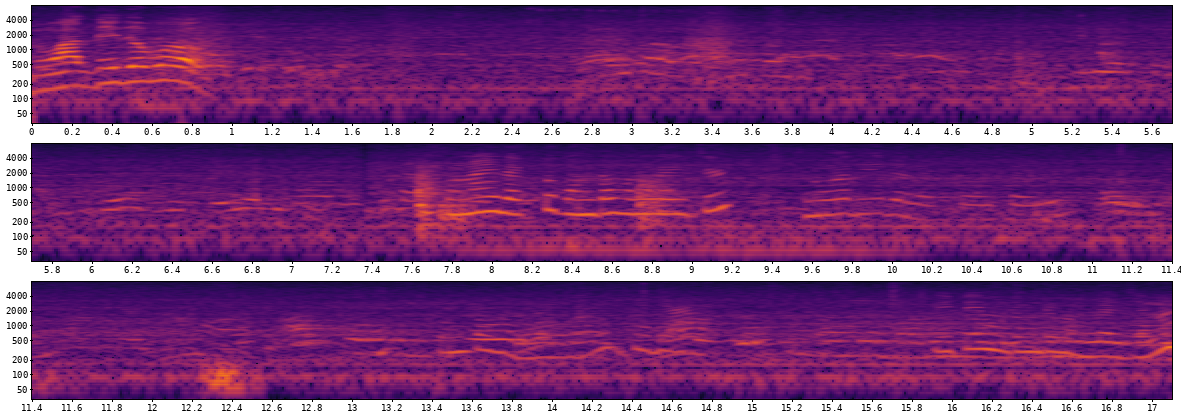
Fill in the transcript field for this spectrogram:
নোয়া দিয়ে দেবো। শোনাই দেখতো কোনটা ভালো লাগছে। নোয়া দিয়ে দেবে একটা ওই side কোনটা ভালো লাগছে এটাই মোটামুটি ভালো লাগছে না?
